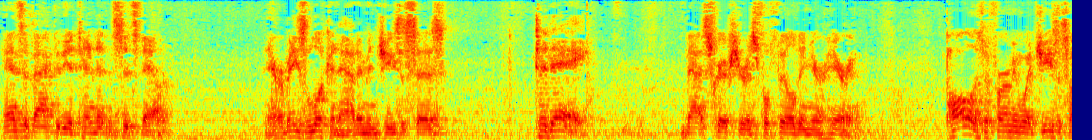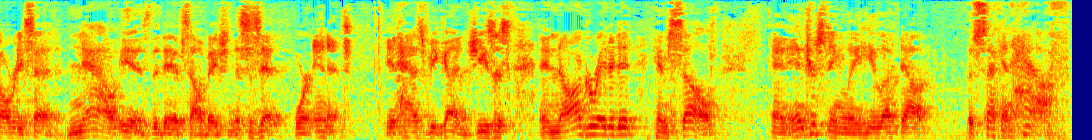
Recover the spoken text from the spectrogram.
hands it back to the attendant and sits down. And everybody's looking at him and Jesus says, today, that scripture is fulfilled in your hearing. Paul is affirming what Jesus already said. Now is the day of salvation. This is it. We're in it. It has begun. Jesus inaugurated it himself. And interestingly, he left out the second half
